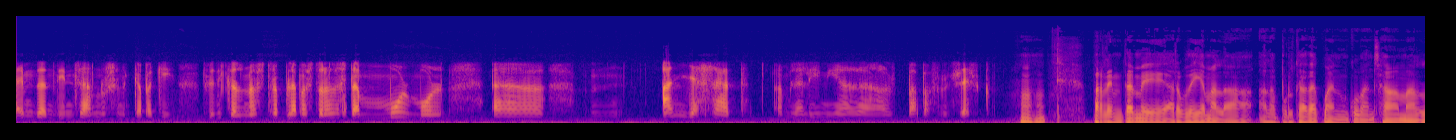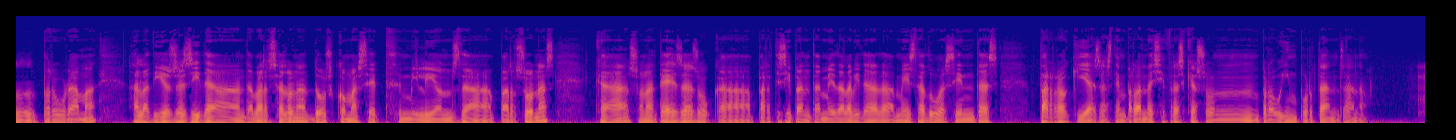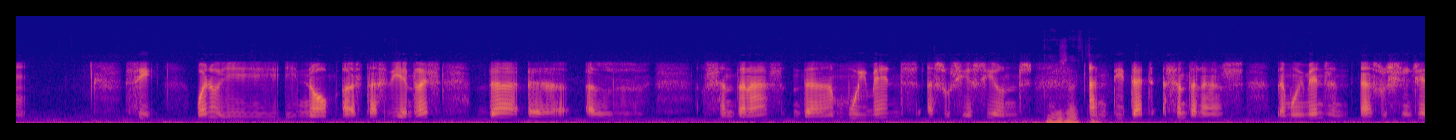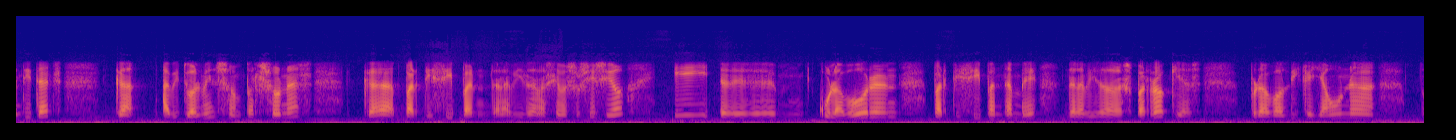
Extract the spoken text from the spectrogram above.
hem d'endinsar-nos en- cap aquí. A dir que el nostre pla pastoral està molt, molt eh, enllaçat amb la línia del papa Francesc. Uh -huh. Parlem també, ara ho dèiem a la, a la portada quan començàvem el programa, a la diòcesi de, de Barcelona, 2,7 milions de persones que són ateses o que participen també de la vida de més de 200 parròquies. Estem parlant de xifres que són prou importants, Anna. Sí, bueno, i, i no estàs dient res de eh, el, centenars de moviments, associacions, Exacte. entitats, centenars de moviments, en- associacions i entitats que habitualment són persones que participen de la vida de la seva associació i eh, col·laboren, participen també de la vida de les parròquies, però vol dir que hi ha una,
